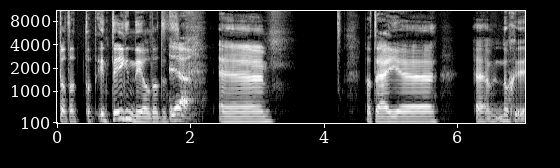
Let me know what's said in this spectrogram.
dat, dat, dat in tegendeel, dat het, Ja. Ehm, dat hij eh, ehm, nog eh,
